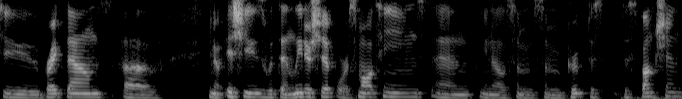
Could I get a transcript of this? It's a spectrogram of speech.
to breakdowns of you know issues within leadership or small teams, and you know some some group dis- dysfunction.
